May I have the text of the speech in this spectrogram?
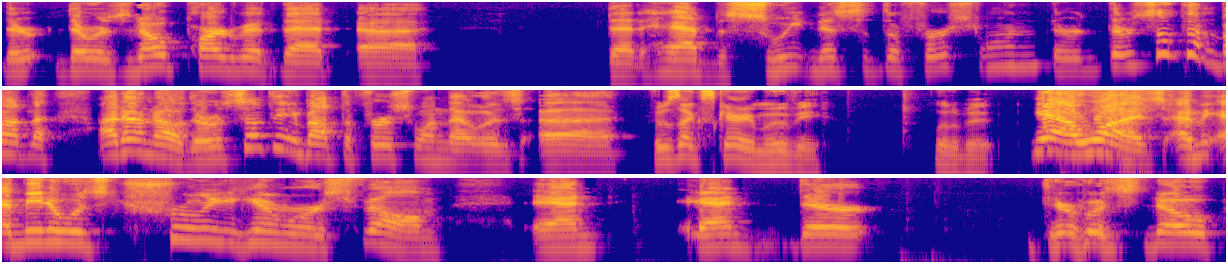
there there was no part of it that uh that had the sweetness of the first one there there was something about the i don't know there was something about the first one that was uh It was like scary movie, a little bit. yeah it was i mean i mean it was truly a humorous film and and there there was no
